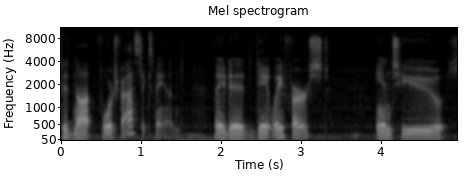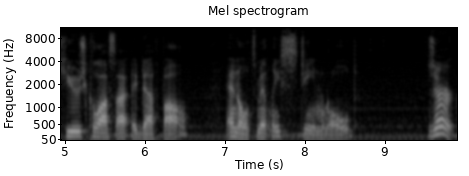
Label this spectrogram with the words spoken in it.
did not forge fast expand. They did gateway first into huge colossi death ball and ultimately steamrolled Zerg.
